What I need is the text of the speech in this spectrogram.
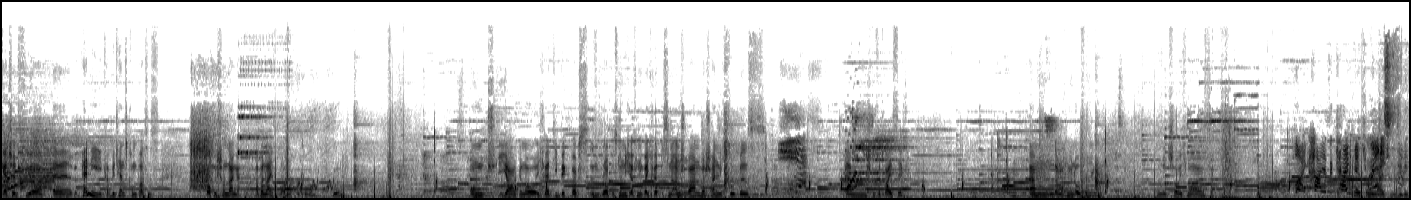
Gadget für äh, Penny, Kapitänskompasses. Brauche ich schon lange. Aber nice, da noch bekommen. Cool. Und ja, genau, ich werde die Big Box in Brawl Pass noch nicht öffnen, weil ich werde ein bisschen ansparen. Wahrscheinlich so bis ähm, Stufe 30. Ähm, dann machen wir ein Opening. Und jetzt schaue ich mal. Flying high as a kite. Jetzt schon eine nice Season.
